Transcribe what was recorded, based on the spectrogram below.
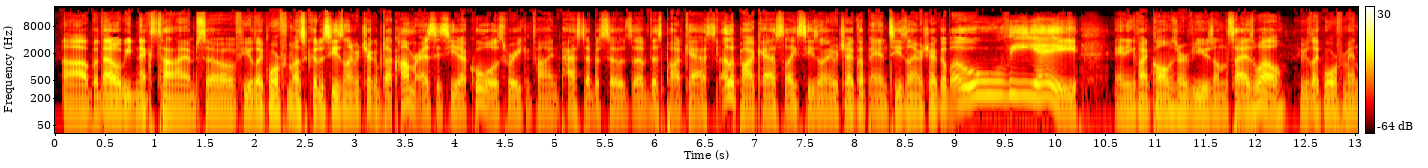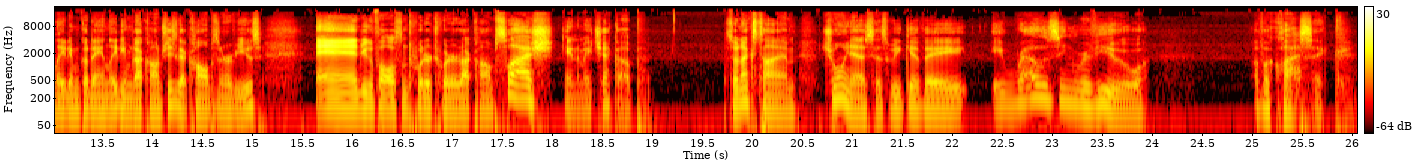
Uh, but that'll be next time. So if you'd like more from us, go to seasonalanimecheckup.com or sac.cool is where you can find past episodes of this podcast and other podcasts like Seasonal Anime Checkup and Seasonal Anime Checkup OVA. And you can find columns and reviews on the site as well. If you'd like more from Anladium, go to anladium.com. She's got columns and reviews. And you can follow us on Twitter, twitter.com slash anime checkup. So next time, join us as we give a, a rousing review of a classic.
